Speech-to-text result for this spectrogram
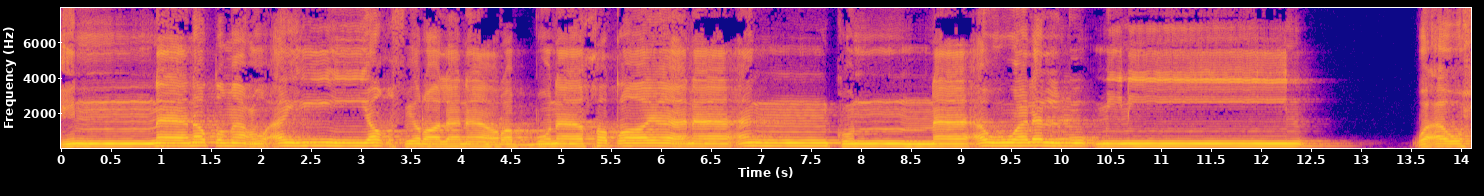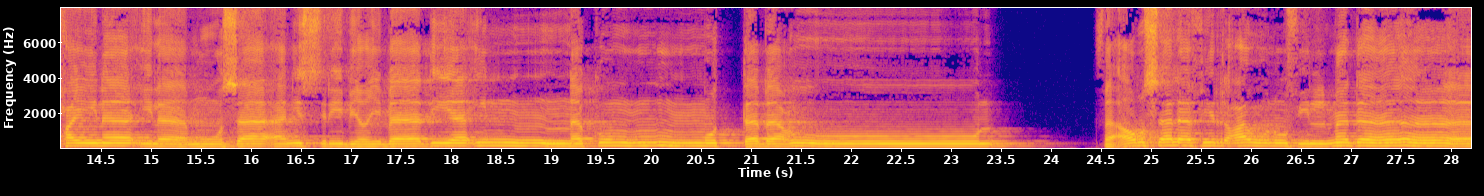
أنا نطمع ان يغفر لنا ربنا خطايانا ان كنا اول المؤمنين واوحينا إلى موسى ان اسر بعبادي انكم متبعون فارسل فرعون في المدائن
